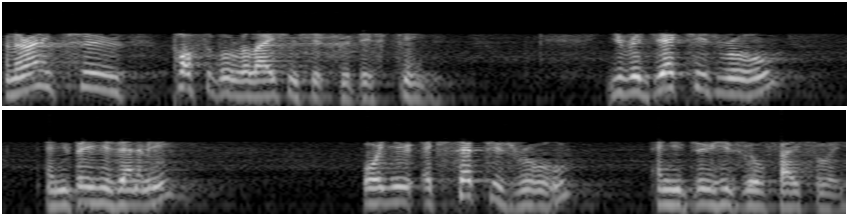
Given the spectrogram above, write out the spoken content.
And there are only two possible relationships with this king. You reject his rule and you be his enemy, or you accept his rule and you do his will faithfully.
